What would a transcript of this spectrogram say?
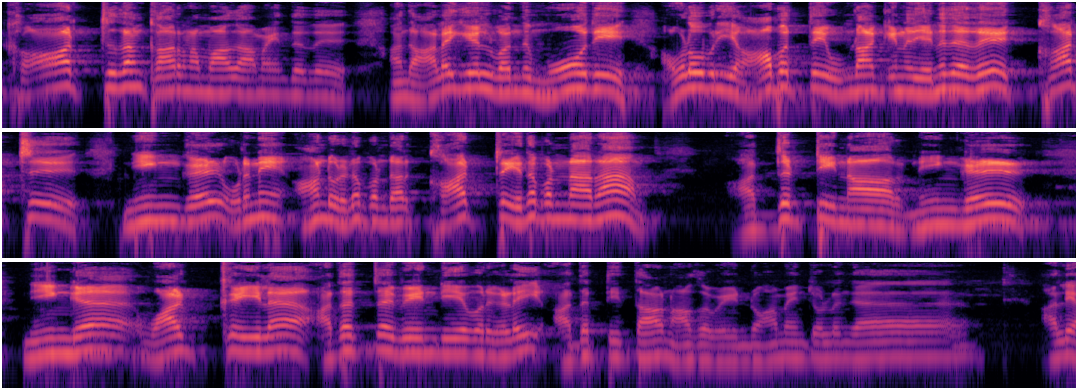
காற்று தான் காரணமாக அமைந்தது. அந்த அலைகள் வந்து மோதி அவ்வளோ பெரிய ஆபத்தை உண்டாக்கினது. என்னது அது? காற்று. நீங்கள் உடனே ஆண்டவர் என்ன பண்ணுறார் காற்றை என்ன பண்ணாராம்? அதட்டினார். நீங்கள் நீங்கள் வாழ்க்கையில் அதட்ட வேண்டியவர்களை அதட்டித்தான் ஆக வேண்டும். ஆமேன்னு சொல்லுங்க. அல்லே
